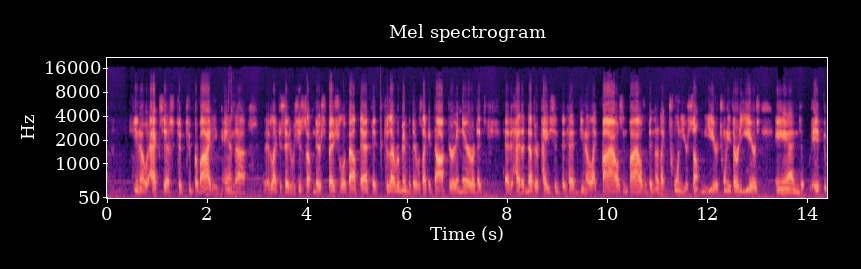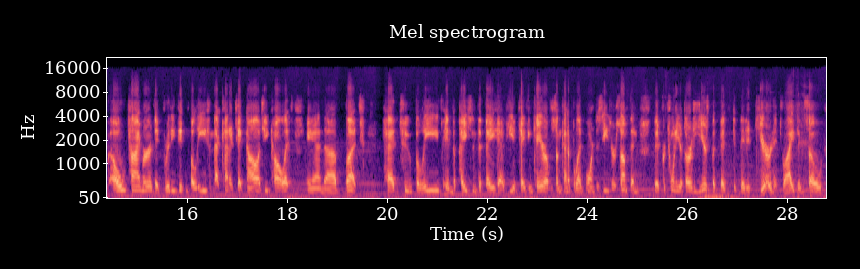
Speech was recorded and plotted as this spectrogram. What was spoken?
you know, access to, to providing. And uh, like I said, it was just something there special about that. That because I remember there was like a doctor in there that had had another patient that had, you know, like files and files had been there like 20 or something year, 20, 30 years, and it, old timer that really didn't believe in that kind of technology, call it, and uh, but had to believe in the patient that they had he had taken care of some kind of bloodborne disease or something that for 20 or 30 years but that, that it cured it right? And so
